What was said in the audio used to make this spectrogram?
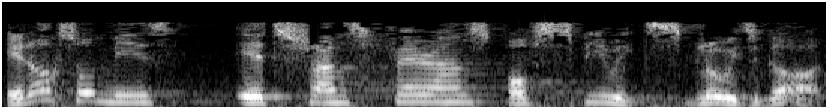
It also means a transference of spirits. Glory to God.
